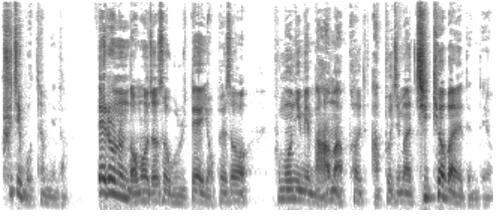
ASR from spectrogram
크지 못합니다. 때로는 넘어져서 울 때 옆에서 부모님이 마음 아파, 아프지만 지켜봐야 된대요.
